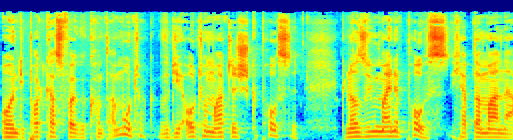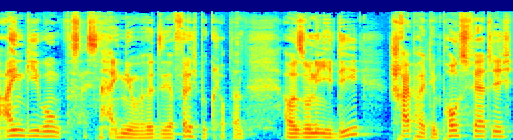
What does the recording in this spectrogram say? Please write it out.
Und die Podcast-Folge kommt am Montag, wird die automatisch gepostet. Genauso wie meine Posts. Ich habe da mal eine Eingebung, was heißt eine Eingebung, hört sich ja völlig bekloppt an, aber so eine Idee, schreib halt den Post fertig,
